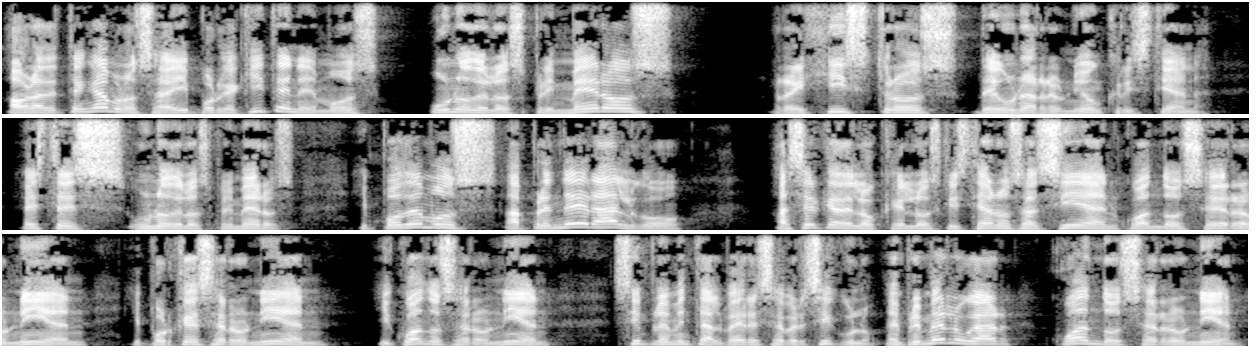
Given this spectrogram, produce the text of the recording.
Ahora detengámonos ahí porque aquí tenemos uno de los primeros registros de una reunión cristiana. Este es uno de los primeros. Y podemos aprender algo acerca de lo que los cristianos hacían cuando se reunían y por qué se reunían y cuándo se reunían simplemente al ver ese versículo. En primer lugar, ¿cuándo se reunían?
